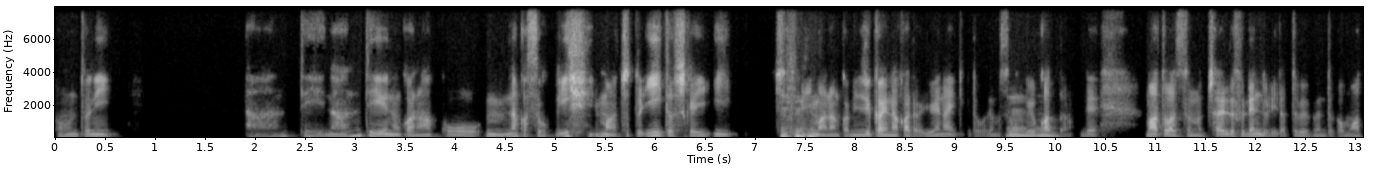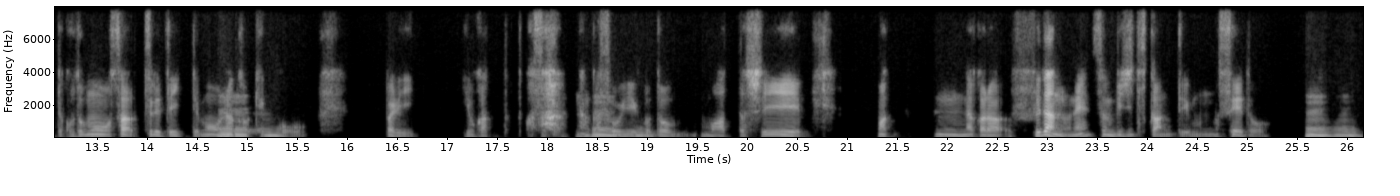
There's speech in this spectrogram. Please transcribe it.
本当に、なんて、なんていうのかな、こう、うん、なんかすごくいい、まあちょっといいとしか言い、ちょっとね 今なんか短い中では言えないけど、でもすごく良かったの。で、まああとはそのチャイルドフレンドリーだった部分とかもあって、子供をさ、連れて行っても、なんか結構、やっぱり良かったとかさ、なんかそういうこともあったし、まあ、うん、だから普段のね、その美術館っていうものの制度うんうん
